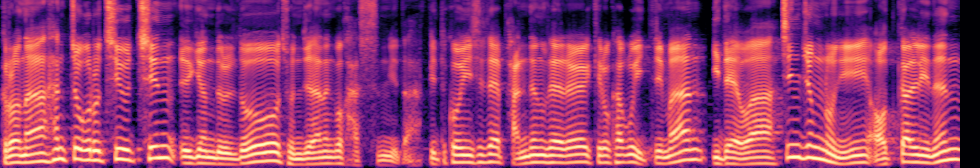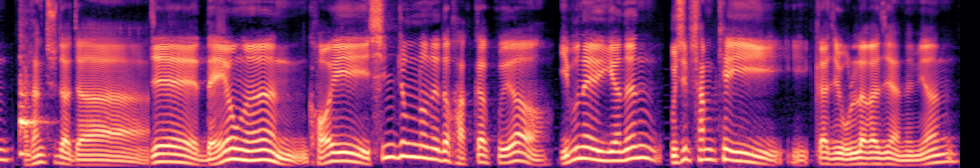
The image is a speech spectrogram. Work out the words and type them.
그러나 한쪽으로 치우친 의견들도 존재하는 것 같습니다. 비트코인 시세 반등세를 기록하고 있지만 기대와 신중론이 엇갈리는 가상 투자자. 이제 내용은 거의 신중론에 더 가깝고요. 이분의 의견은 93K까지 올라가지 않으면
